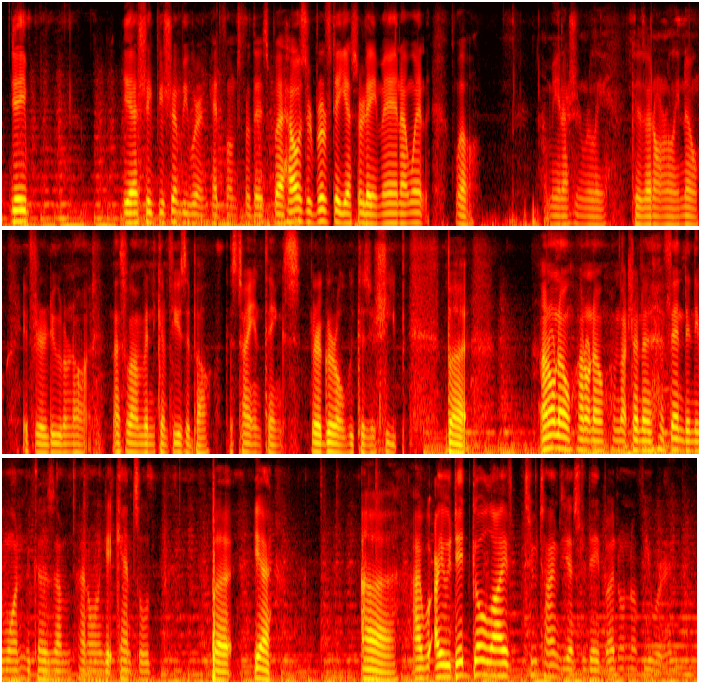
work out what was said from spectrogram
You- yeah, Sheep, you shouldn't be wearing headphones for this. But how was your birthday yesterday, man? I went, well, I mean, I shouldn't really, because I don't really know if you're a dude or not. That's what I've been confused about, because Titan thinks you're a girl because you're sheep. But, I don't know, I don't know. I'm not trying to offend anyone because I'm, I don't want to get canceled. But, yeah. Uh, I, I did go live two times yesterday, but I don't know if you were in.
